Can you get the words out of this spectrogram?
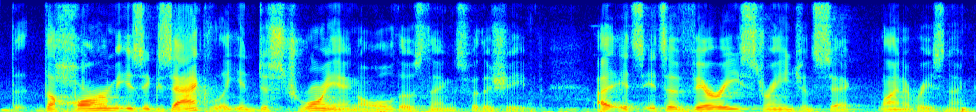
the, the harm is exactly in destroying all those things for the sheep. Uh, it's it's a very strange and sick line of reasoning.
